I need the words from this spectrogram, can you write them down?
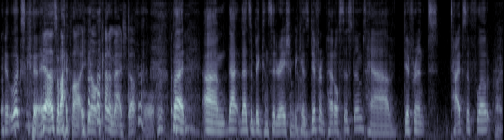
it looks good. Yeah, that's what I thought. You know, it kind of matched up cool. but um, that that's a big consideration because yeah. different pedal systems have different types of float. Right.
